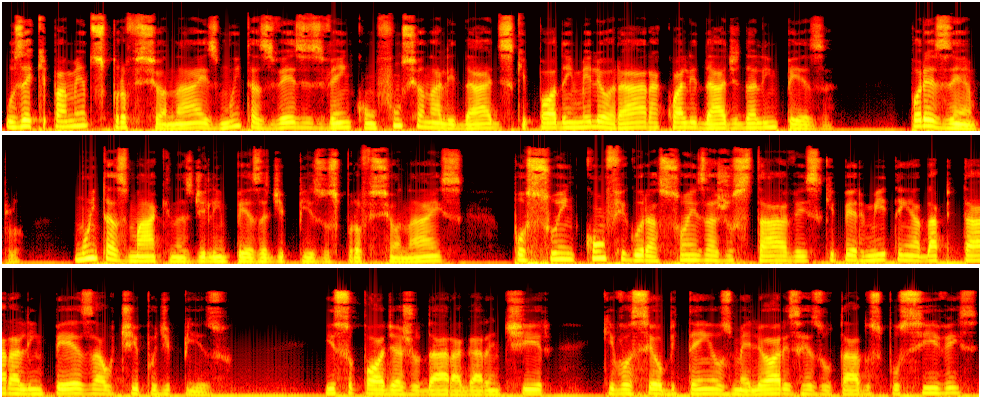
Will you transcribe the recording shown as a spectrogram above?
os equipamentos profissionais muitas vezes vêm com funcionalidades que podem melhorar a qualidade da limpeza. Por exemplo, muitas máquinas de limpeza de pisos profissionais possuem configurações ajustáveis que permitem adaptar a limpeza ao tipo de piso. Isso pode ajudar a garantir que você obtenha os melhores resultados possíveis,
